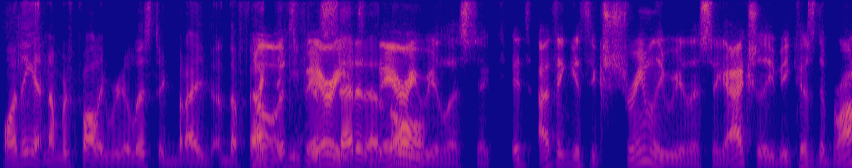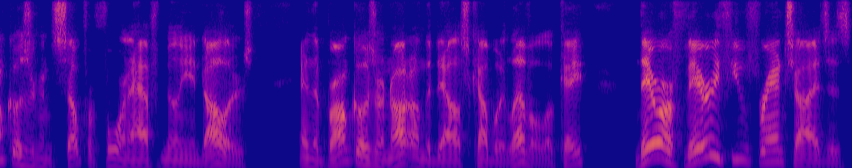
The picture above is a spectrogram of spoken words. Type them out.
well. I think that number is probably realistic, but I the fact No, that it's he very, said it's it at very all, realistic. It's, I think it's extremely realistic actually because the Broncos are going to sell for four and a half million dollars, and the Broncos are not on the Dallas Cowboy level. Okay, there are very few franchises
